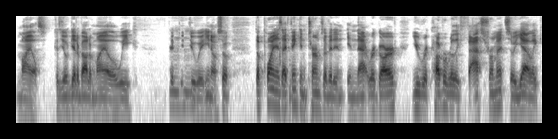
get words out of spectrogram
miles because you'll get about a mile a week if you Mhm. do it. You know, so the point is, I think in terms of it in, in that regard, you recover really fast from it. So yeah, like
